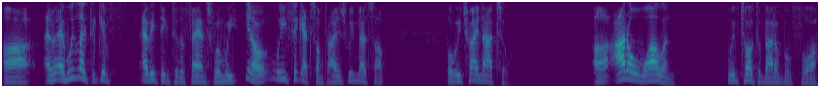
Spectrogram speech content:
uh, and, and we like to give everything to the fans when we, you know, we forget sometimes, we mess up, but we try not to. Uh, Otto Wallin, we've talked about him before.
